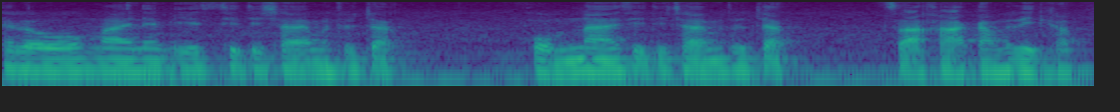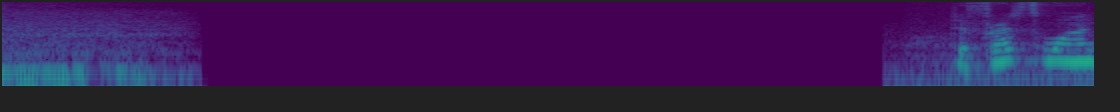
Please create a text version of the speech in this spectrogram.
Hello my name is สิทธิชัยมัทุจักรผมนายสิทธิชัยมัทุจักรสาขาการผลิตครับ The first one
